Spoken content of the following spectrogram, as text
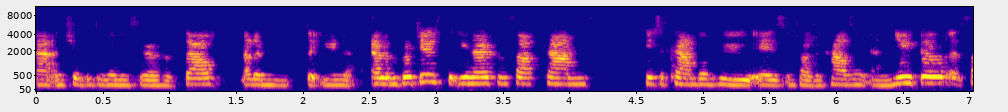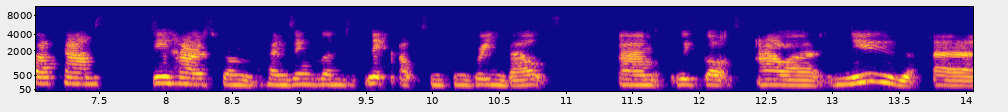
uh, and she'll be doing an intro herself. Ellen, that you know, Ellen Bridges, that you know from South Cambs. Peter Campbell, who is in charge of housing and new build at South Cambs, Dean Harris from Homes England, Nick Upton from Greenbelt. Um, we've got our new uh,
